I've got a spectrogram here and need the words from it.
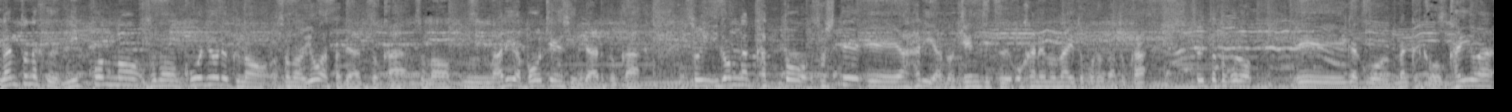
なんとなく日本のその工業力のその弱さであるとかその、うん、あるいは冒険心であるとかそういういろんな葛藤そして、えー、やはりあの現実お金のないところだとかそういったところ、えー、がこうなんかこう会話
